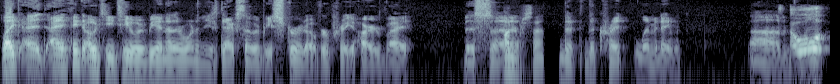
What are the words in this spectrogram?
like I, I think OTT would be another one of these decks that would be screwed over pretty hard by this uh, hundred percent. the the crit limiting. Um, Well,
